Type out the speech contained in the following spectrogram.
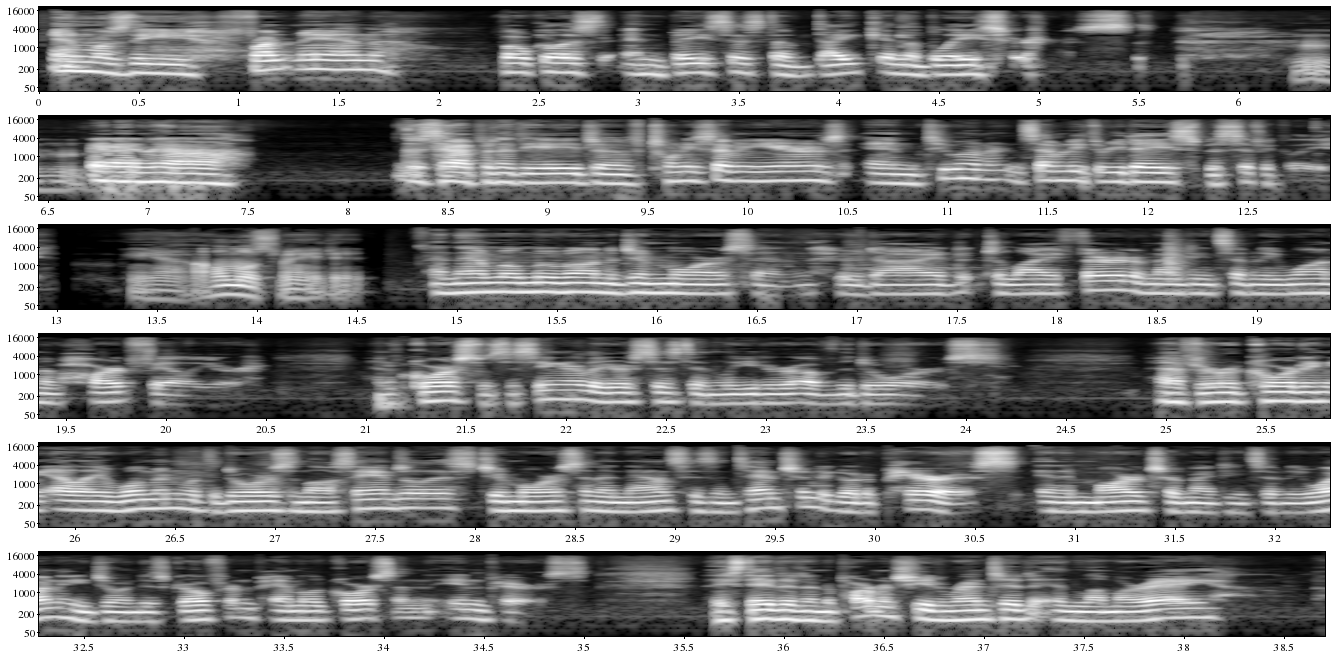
and was the frontman, vocalist, and bassist of Dyke and the Blazers. Mm-hmm. And uh, this happened at the age of 27 years and 273 days specifically. Yeah, almost made it. And then we'll move on to Jim Morrison, who died July 3rd of 1971 of heart failure, and of course was the singer, lyricist, and leader of The Doors. After recording LA Woman with The Doors in Los Angeles, Jim Morrison announced his intention to go to Paris, and in March of 1971 he joined his girlfriend Pamela Courson in Paris. They stayed at an apartment she had rented in La Marais.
